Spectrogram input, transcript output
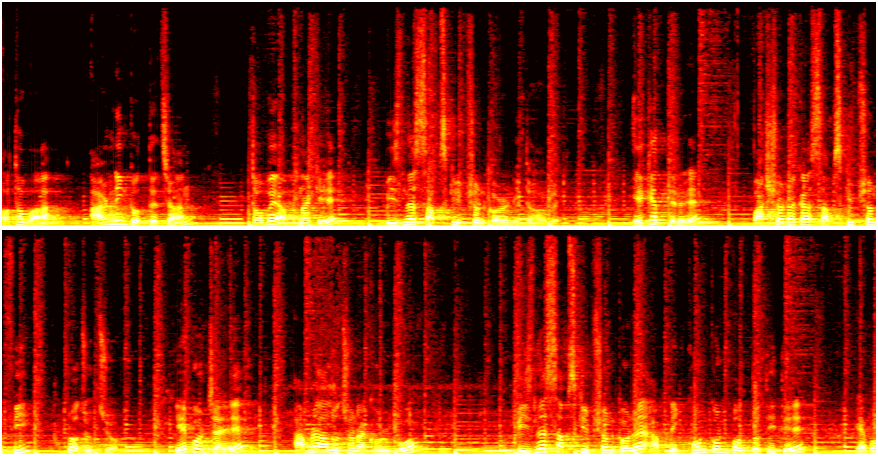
অথবা আর্নিং করতে চান, তবে আপনাকে বিজনেস সাবস্ক্রিপশন করে নিতে হবে। এক্ষেত্রে পাঁচশো টাকা সাবস্ক্রিপশন ফি প্রযোজ্য। এ পর্যায়ে আমরা আলোচনা করব বিজনেস সাবস্ক্রিপশন করে আপনি কোন কোন পদ্ধতিতে এবং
